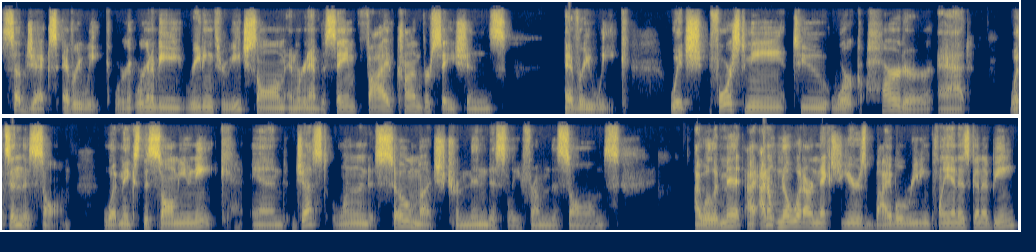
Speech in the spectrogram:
subjects every week. We're, we're going to be reading through each psalm and we're going to have the same five conversations every week, which forced me to work harder at what's in this psalm what makes this psalm unique and just learned so much tremendously from the psalms i will admit I, I, don't know what our next year's bible reading plan is going to be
